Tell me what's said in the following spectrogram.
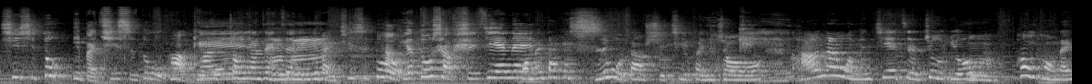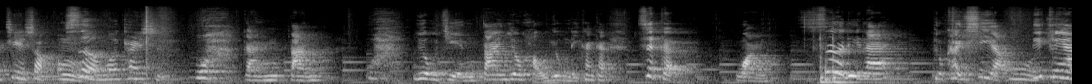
七十度。一百七十度好，它中央在这里一嗯百七十度。好要多少时间呢？我们大概十五到十七分钟。好，那我们接着就由碰碰来介绍嗯。怎么开始。哇，简单，哇，又简单又好用。你看看这个，往这里来就开始啊，你听，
